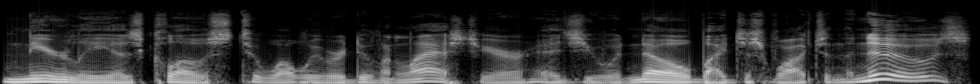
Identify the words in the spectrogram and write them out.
nearly as close to what we were doing last year, as you would know by just watching the news.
